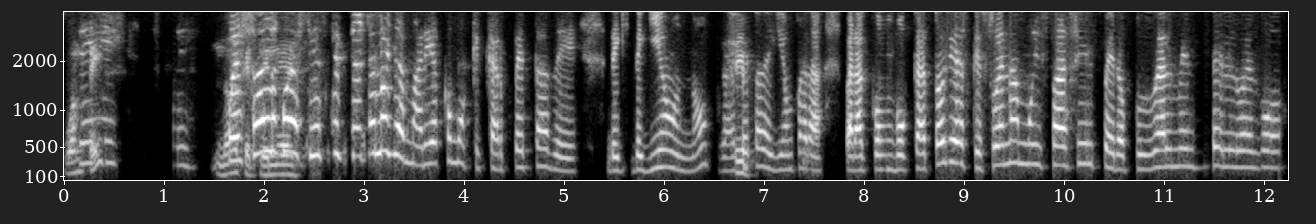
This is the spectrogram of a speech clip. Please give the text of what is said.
One Page pues algo así, es que yo, lo llamaría como que carpeta de, guion, ¿no? Carpeta de guion para, para convocatorias, que suena muy fácil, pero pues realmente luego,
